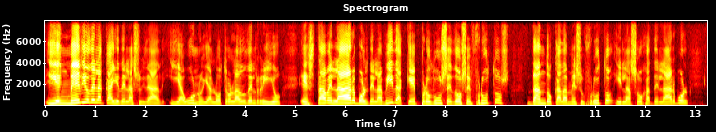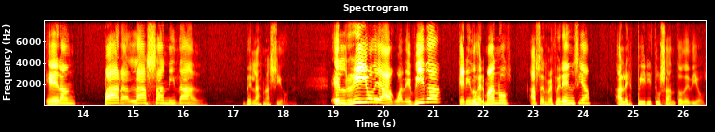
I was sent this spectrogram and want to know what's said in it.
Y en medio de la calle de la ciudad y a uno y al otro lado del río estaba el árbol de la vida que produce doce frutos, dando cada mes su fruto, y las hojas del árbol eran para la sanidad de las naciones. El río de agua de vida, queridos hermanos, hace referencia al Espíritu Santo de Dios.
